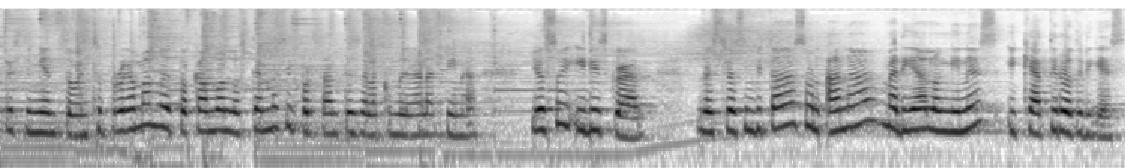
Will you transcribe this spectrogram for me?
de crecimiento, en su programa donde tocamos los temas importantes de la comunidad latina. Yo soy Iris Grab. Nuestras invitadas son Ana María Longuines y Kathy Rodríguez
